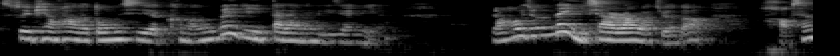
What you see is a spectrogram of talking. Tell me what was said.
碎片化的东西，可能未必大家能理解你。然后就那一下让我觉得，好像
